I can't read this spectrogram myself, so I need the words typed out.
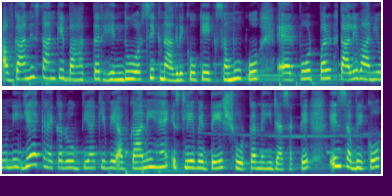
अफ़गानिस्तान के बहत्तर हिंदू और सिख नागरिकों के एक समूह को एयरपोर्ट पर तालिबानियों ने यह कहकर रोक दिया कि वे अफगानी हैं इसलिए वे देश छोड़कर नहीं जा सकते। इन सभी को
